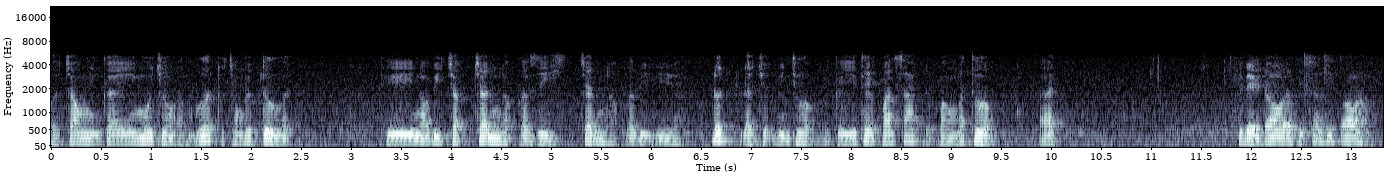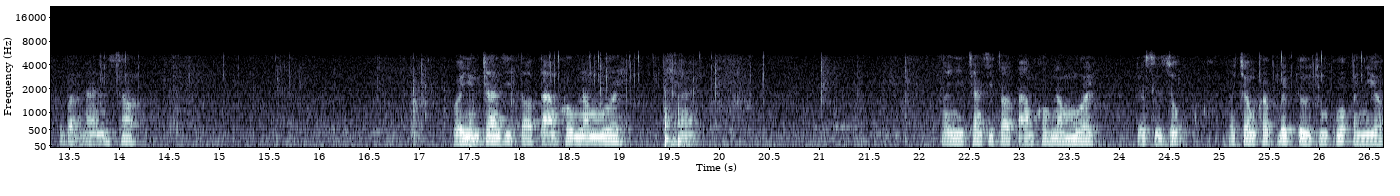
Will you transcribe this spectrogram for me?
ở trong những cái môi trường ẩm ướt ở trong bếp từ ấy. Thì nó bị chập chân hoặc là gì chân hoặc là bị đứt là chuyện bình thường cái thể quan sát được bằng mắt thường. Đấy. Thì để đo được cái transistor các bạn làm như sau. Với những transistor 8050 hay như transistor 8050 được sử dụng ở trong các bếp từ Trung Quốc là nhiều.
